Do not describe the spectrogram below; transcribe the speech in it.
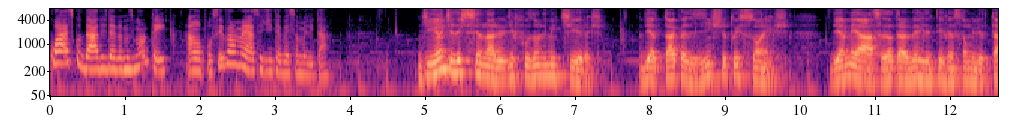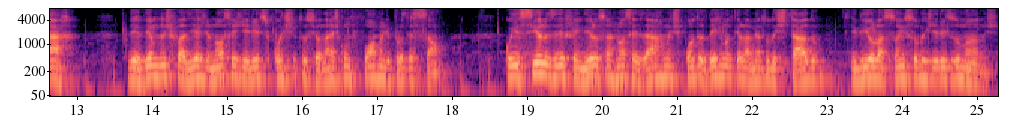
quais cuidados devemos manter a uma possível ameaça de intervenção militar? Diante deste cenário de difusão de mentiras, de ataque às instituições, de ameaças através da intervenção militar, devemos nos fazer de nossos direitos constitucionais como forma de proteção. Conhecê-los e defendê-los são as nossas armas contra o desmantelamento do Estado e violações sobre os direitos humanos.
